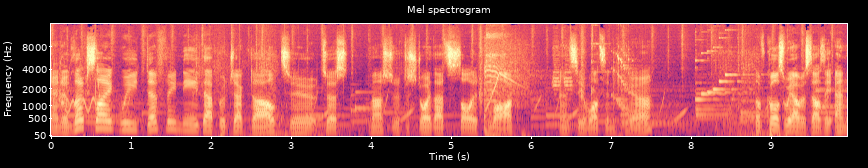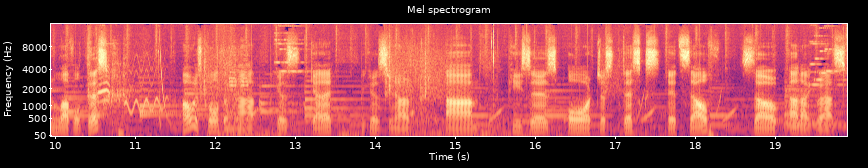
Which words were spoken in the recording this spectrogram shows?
And it looks like we definitely need that projectile to just manage to destroy that solid block and see what's in here. Of course, we have ourselves the end level disc. I always call them that because, get it? Because, you know, um, pieces or just discs itself. So, I digress.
